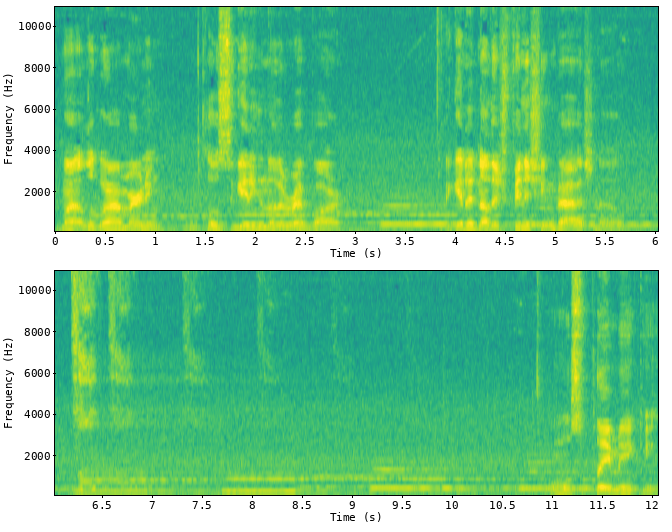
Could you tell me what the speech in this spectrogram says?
Come on, look what I'm earning. I'm close to getting another red bar. I get another finishing badge now. Almost playmaking.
